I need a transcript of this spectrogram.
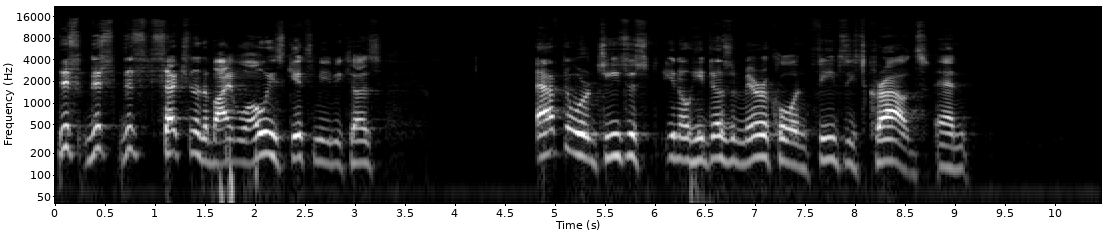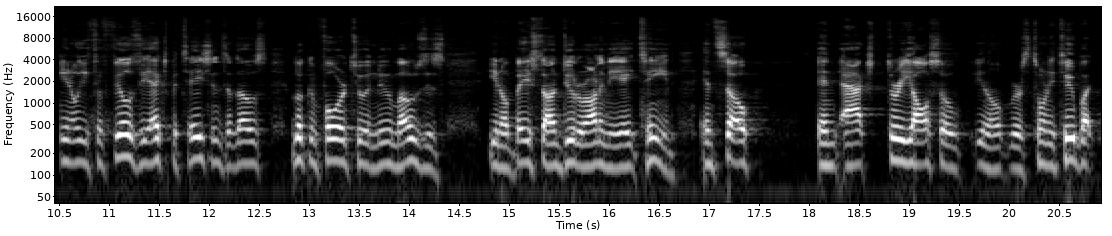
this this this section of the Bible always gets me because afterward Jesus, you know, he does a miracle and feeds these crowds and you know, he fulfills the expectations of those looking forward to a new Moses you know, based on Deuteronomy 18. And so in Acts 3 also, you know, verse 22, but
